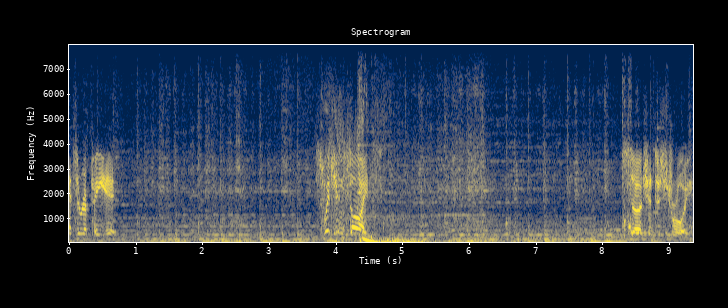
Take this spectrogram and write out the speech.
Prepare to repeat it. Switching sides. Search and destroy.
